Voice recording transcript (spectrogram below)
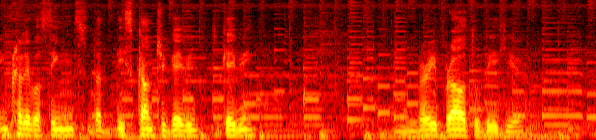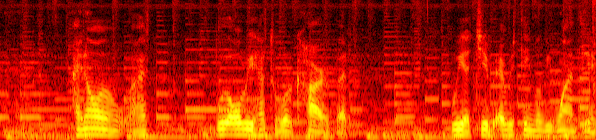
incredible things that this country gave me. Gave me. And I'm very proud to be here. I know I, we always have to work hard, but we achieve everything that we want here.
